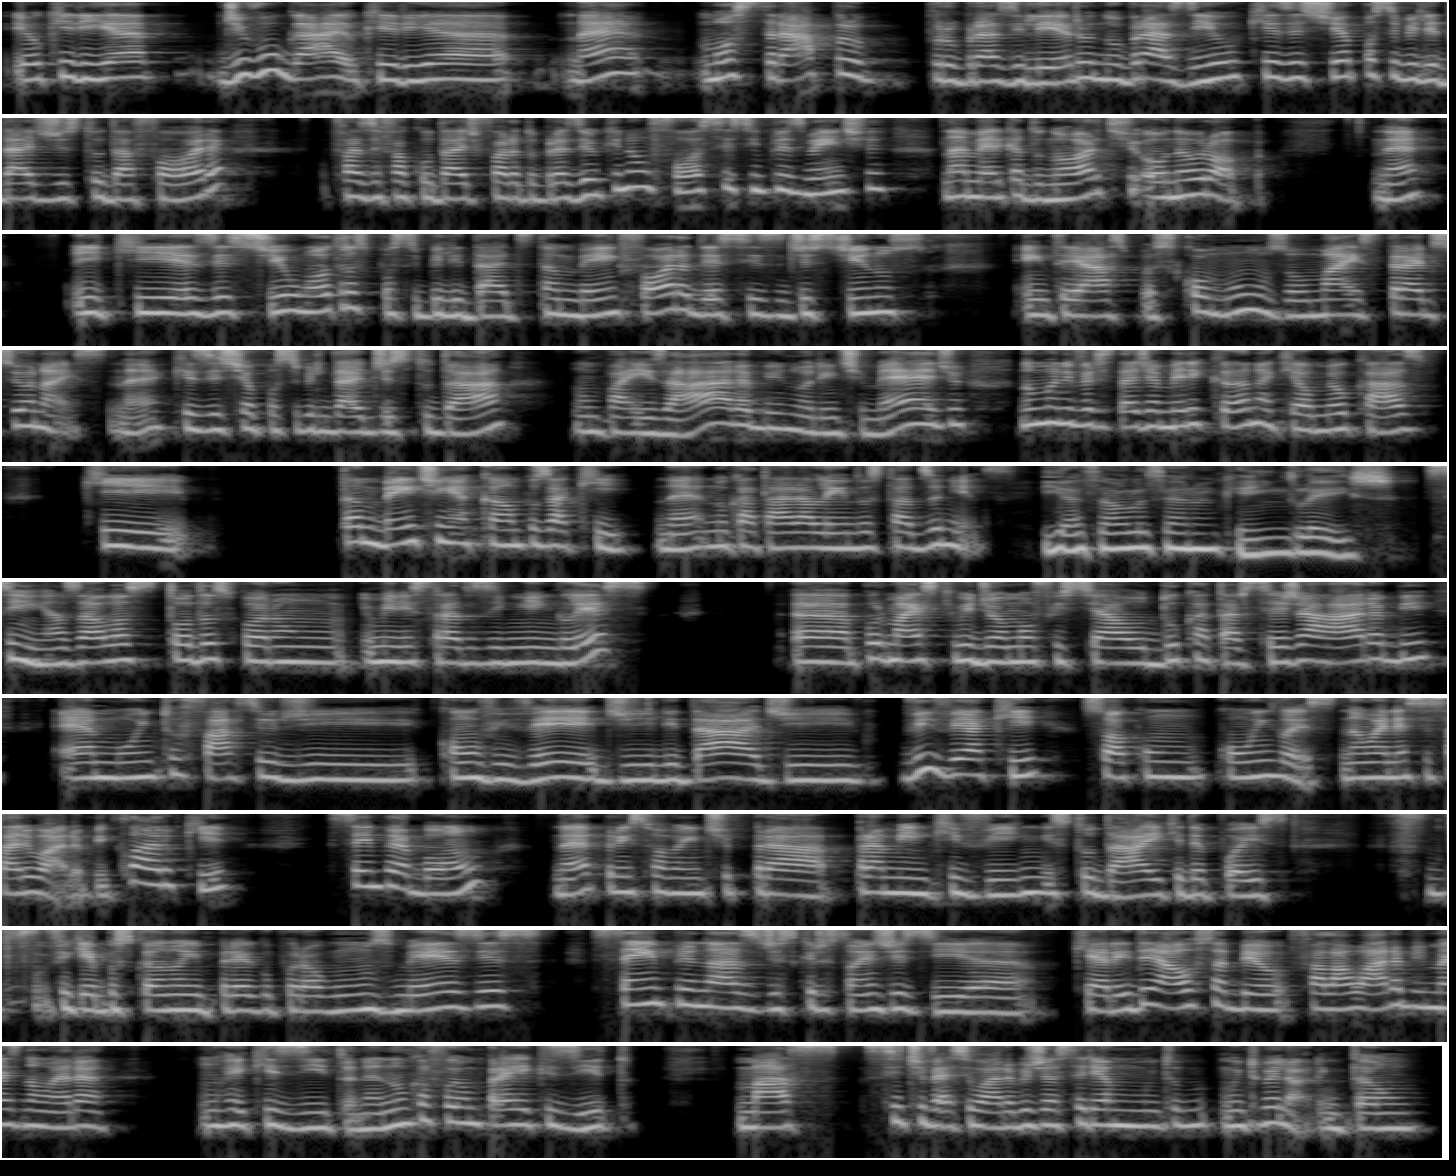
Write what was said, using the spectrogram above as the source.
eu queria divulgar, eu queria né, mostrar para o brasileiro no Brasil que existia a possibilidade de estudar fora, fazer faculdade fora do Brasil, que não fosse simplesmente na América do Norte ou na Europa, né? E que existiam outras possibilidades também fora desses destinos entre aspas, comuns ou mais tradicionais, né? Que existia a possibilidade de estudar num país árabe, no Oriente Médio, numa universidade americana, que é o meu caso, que também tinha campus aqui, né, no Catar, além dos Estados Unidos. E as aulas eram em inglês? Sim, as aulas todas foram ministradas em inglês. Uh, por mais que o idioma oficial do Catar seja árabe, é muito fácil de conviver, de lidar, de viver aqui só com, com o inglês. Não é necessário o árabe. Claro que sempre é bom, né? Principalmente para mim que vim estudar e que depois fiquei buscando um emprego por alguns meses. Sempre nas descrições dizia que era ideal saber falar o árabe, mas não era um requisito, né? Nunca foi um pré-requisito. Mas se tivesse o árabe já seria muito, muito melhor. Então,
